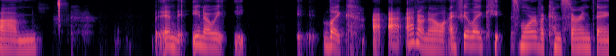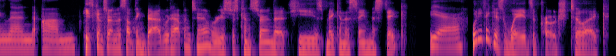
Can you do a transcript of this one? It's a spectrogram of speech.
Um, and you know, it- it- like I, I, I don't know. I feel like he- it's more of a concern thing than um, he's concerned that something bad would happen to him, or he's just concerned that he's making the same mistake. yeah. What do you think is Wade's approach to like,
